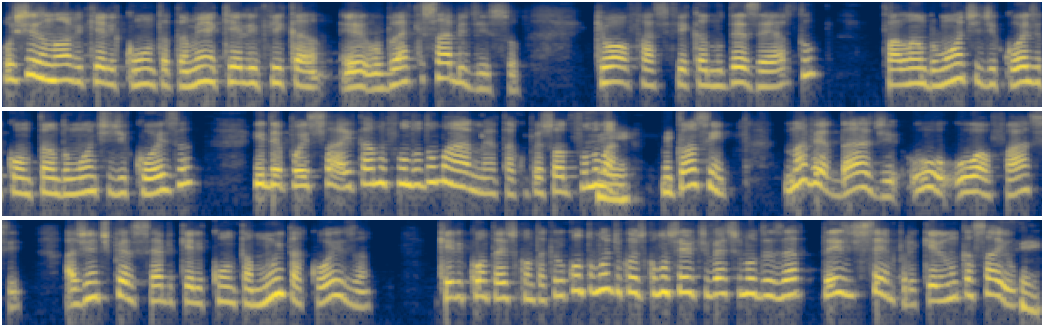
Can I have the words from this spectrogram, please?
o X9 que ele conta também é que ele fica, é, o Black sabe disso, que o Alface fica no deserto, falando um monte de coisa, contando um monte de coisa, e depois sai e está no fundo do mar, né? Está com o pessoal do fundo Sim. do mar. Então, assim, na verdade, o, o Alface, a gente percebe que ele conta muita coisa, que ele conta isso, conta aquilo, conta um monte de coisa, como se ele estivesse no deserto desde sempre, que ele nunca saiu. Sim.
